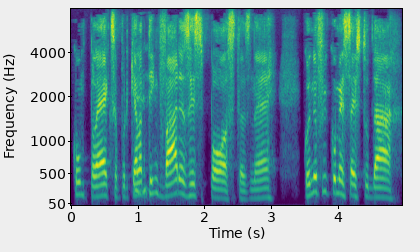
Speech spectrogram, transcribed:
complexa, porque ela tem várias respostas, né? Quando eu fui começar a estudar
